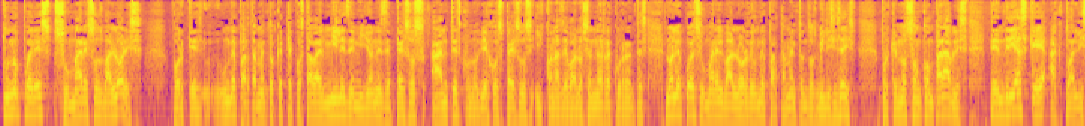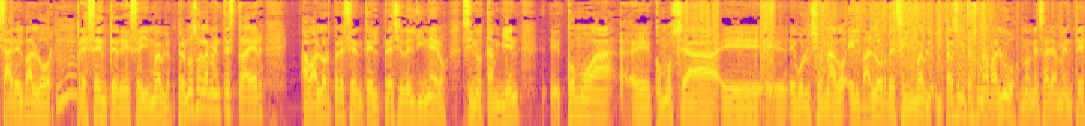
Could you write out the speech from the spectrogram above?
Tú no puedes sumar esos valores, porque un departamento que te costaba miles de millones de pesos antes con los viejos pesos y con las devaluaciones recurrentes, no le puedes sumar el valor de un departamento en 2016, porque no son comparables. Tendrías que actualizar el valor presente de ese inmueble, pero no solamente es traer a valor presente el precio del dinero, sino también eh, cómo, ha, eh, cómo se ha eh, evolucionado el valor de ese inmueble. Y para eso necesitas un avalúo, no necesariamente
